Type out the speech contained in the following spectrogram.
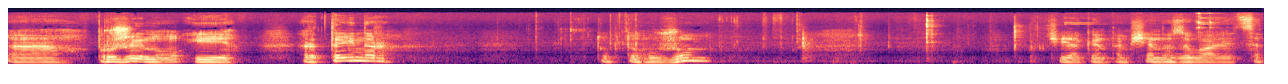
е, пружину і ретейнер, тобто гужон, чи як він там ще називається.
